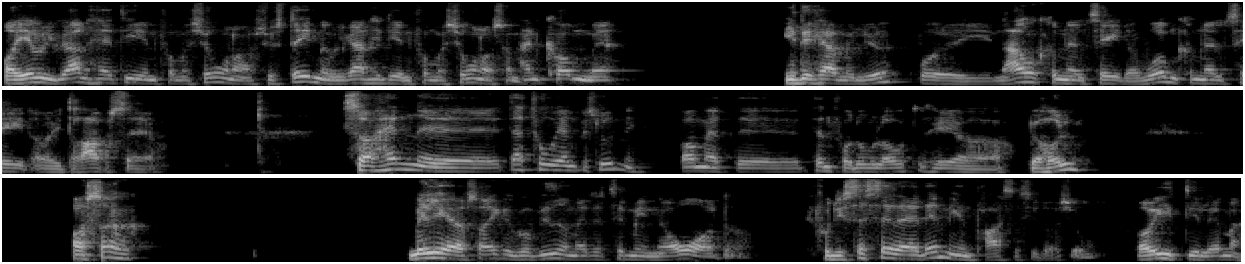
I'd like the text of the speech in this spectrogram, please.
Og jeg vil gerne have de informationer, og systemet vil gerne have de informationer, som han kom med i det her miljø, både i narkokriminalitet og våbenkriminalitet og i drabsager. Så han, øh, der tog jeg en beslutning om, at øh, den får du lov til at beholde. Og så vælger jeg så ikke at gå videre med det til mine overordnede. Fordi så sætter jeg dem i en pressesituation og i et dilemma.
